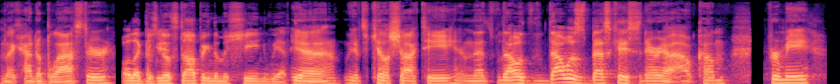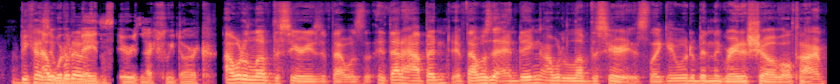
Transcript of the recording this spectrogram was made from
like had a blaster. Oh, like there's no stopping the machine. We have to. Yeah, we have to kill Shakti, and that's that was that was best case scenario outcome for me because That it would have made the series actually dark. I would have loved the series if that was if that happened. If that was the ending, I would have loved the series. Like it would have been the greatest show of all time,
